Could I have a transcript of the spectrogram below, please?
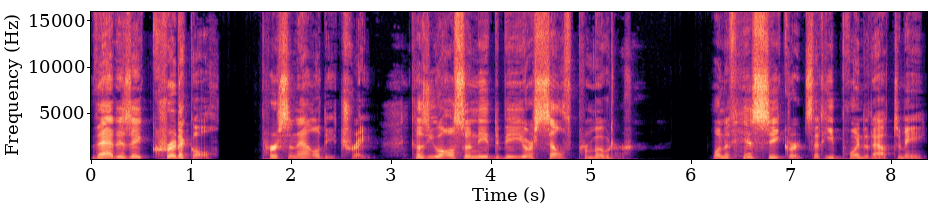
that is a critical personality trait, because you also need to be your self promoter. One of his secrets that he pointed out to me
